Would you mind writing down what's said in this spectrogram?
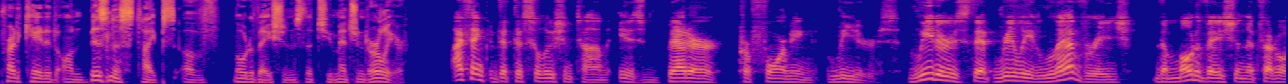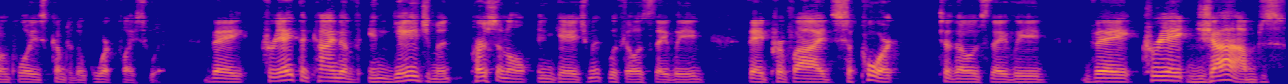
predicated on business types of motivations that you mentioned earlier? I think that the solution, Tom, is better performing leaders, leaders that really leverage the motivation that federal employees come to the workplace with. They create the kind of engagement, personal engagement with those they lead they provide support to those they lead, they create jobs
